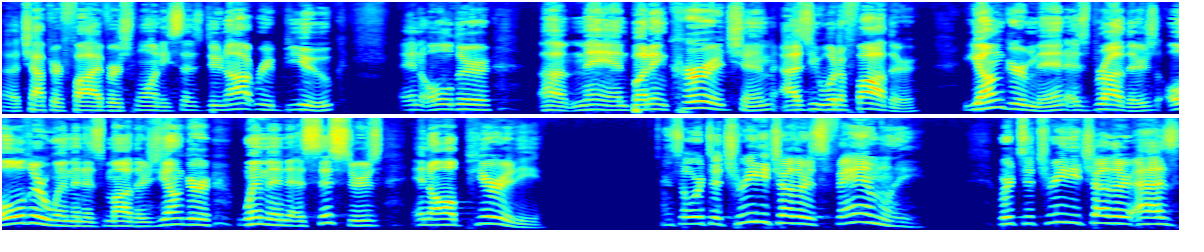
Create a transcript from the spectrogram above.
uh, chapter 5, verse 1, he says, Do not rebuke an older uh, man, but encourage him as you would a father. Younger men as brothers, older women as mothers, younger women as sisters in all purity. And so we're to treat each other as family. We're to treat each other as,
